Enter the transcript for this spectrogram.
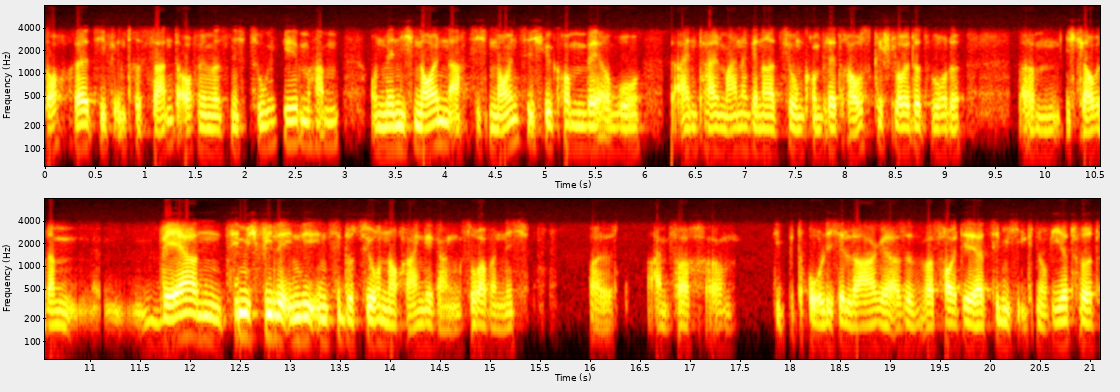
doch relativ interessant, auch wenn wir es nicht zugegeben haben. Und wenn ich 89, 90 gekommen wäre, wo ein Teil meiner Generation komplett rausgeschleudert wurde, ich glaube, dann wären ziemlich viele in die Institutionen noch reingegangen. So aber nicht, weil einfach ähm, die bedrohliche Lage, also was heute ja ziemlich ignoriert wird,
